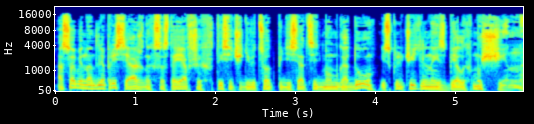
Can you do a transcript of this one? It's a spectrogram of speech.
особенно для присяжных, состоявших в 1957 году исключительно из белых мужчин.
